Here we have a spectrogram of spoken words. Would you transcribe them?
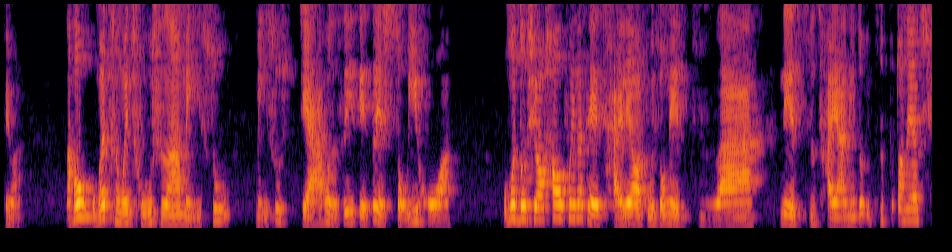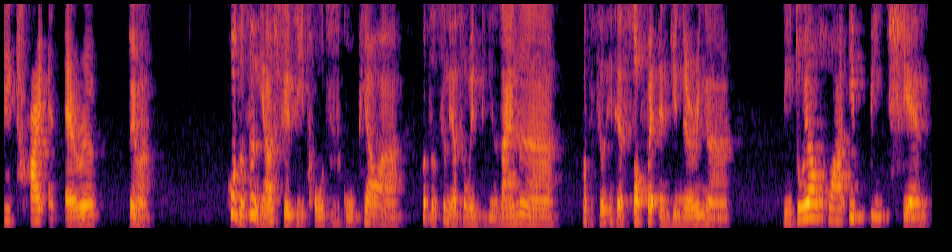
对吗？然后我们要成为厨师啊、美术美术家或者是一些这些手艺活啊，我们都需要耗费那些材料啊，比如说那些纸啊、那些食材啊，你都一直不断的要去 try and error，对吗？或者是你要学习投资股票啊，或者是你要成为 designer 啊，或者是一些 software engineering 啊。你都要花一笔钱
